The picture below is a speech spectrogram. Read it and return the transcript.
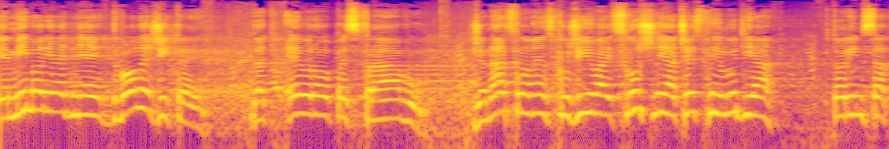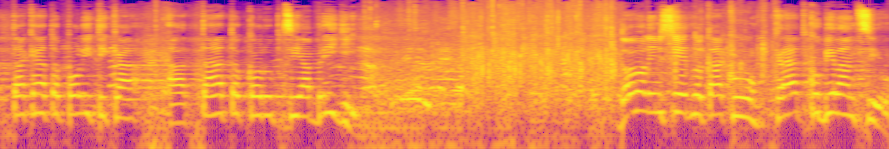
je mimoriadne dôležité dať Európe správu, že na Slovensku žijú aj slušní a čestní ľudia, ktorým sa takáto politika a táto korupcia bridí. Dovolím si jednu takú krátku bilanciu.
